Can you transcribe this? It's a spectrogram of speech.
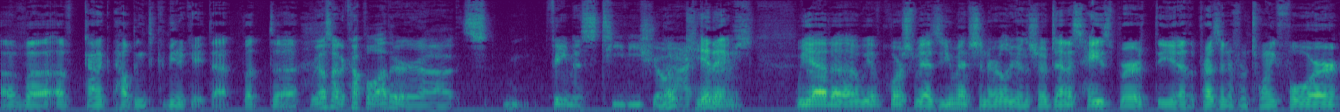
of, uh, of kind of helping to communicate that, but uh, We also had a couple other uh, s- famous TV show No actors. kidding. We had, uh, we of course, we, as you mentioned earlier in the show, Dennis Haysbert, the uh, the president from Twenty Four.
